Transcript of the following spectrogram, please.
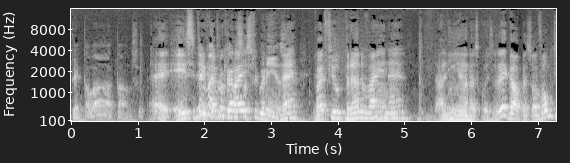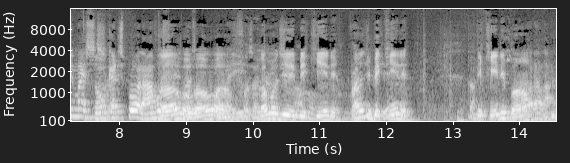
tenta lá, tá, não sei o quê. É, esse E vai trocando essas figurinhas, Né? né? Vai filtrando, vai, né? Alinhando as coisas. Legal, pessoal. Vamos de mais som. Eu quero explorar vocês. Vamos, vamos, aí. vamos. Vamos de biquíni. Vamos de de biquíni. Biquíni bom. Bora lá.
